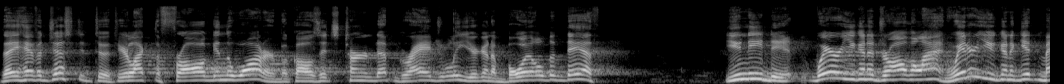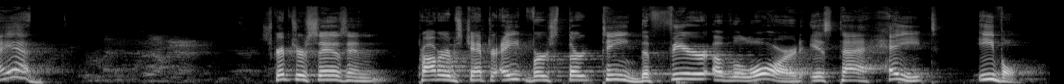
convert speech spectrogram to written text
they have adjusted to it. You're like the frog in the water because it's turned up gradually. You're going to boil to death. You need to, where are you going to draw the line? When are you going to get mad? Scripture says in Proverbs chapter 8, verse 13. The fear of the Lord is to hate evil.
